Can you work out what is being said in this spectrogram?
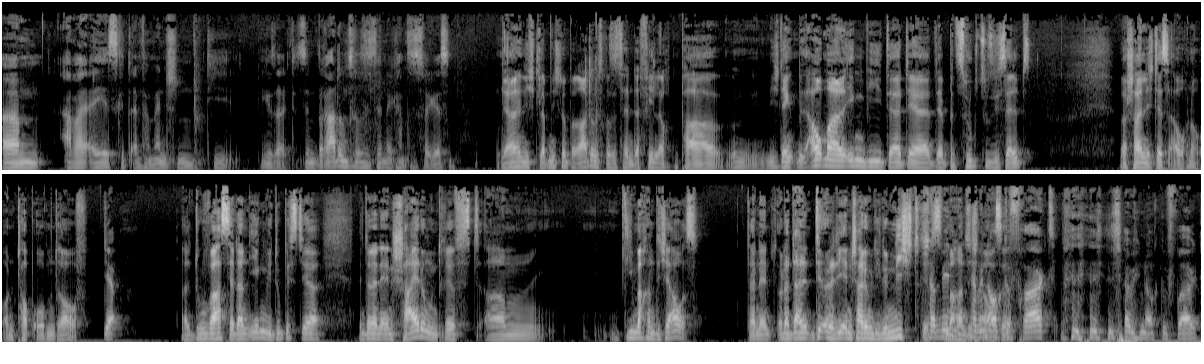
Ähm, aber ey, es gibt einfach Menschen, die, wie gesagt, sind beratungsresistent, da kannst du es vergessen. Ja, ich glaube nicht nur beratungsresistent, da fehlen auch ein paar, ich denke auch mal irgendwie der, der, der Bezug zu sich selbst. Wahrscheinlich das auch noch on top obendrauf. Ja. Weil du warst ja dann irgendwie, du bist ja, wenn du deine Entscheidungen triffst, ähm, die machen dich aus. Deine, oder, deine, oder die Entscheidungen, die du nicht Ich triffst, habe ihn, machen ich dich hab ihn aus. auch gefragt, ich habe ihn auch gefragt,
